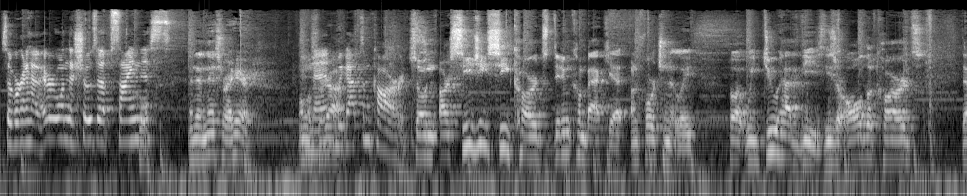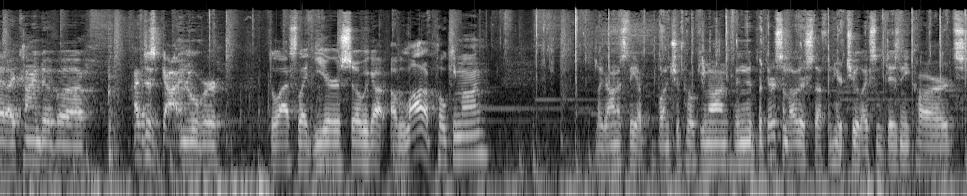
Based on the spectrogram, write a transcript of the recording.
So we're gonna have everyone that shows up sign this, And then this right here. and Almost then forgot. we got some cards. So our CGC cards didn't come back yet, unfortunately, but we do have these. These are all the cards that I kind of uh, I've just gotten over the last like year or so. We got a lot of Pokemon. Like honestly, a bunch of Pokemon, and but there's some other stuff in here too, like some Disney cards,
